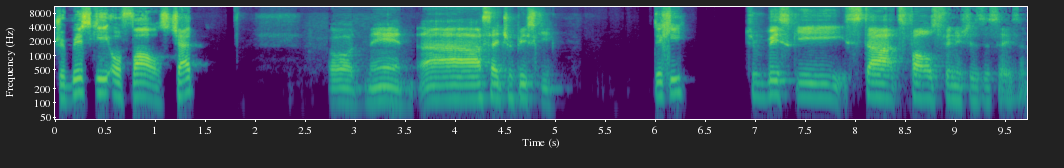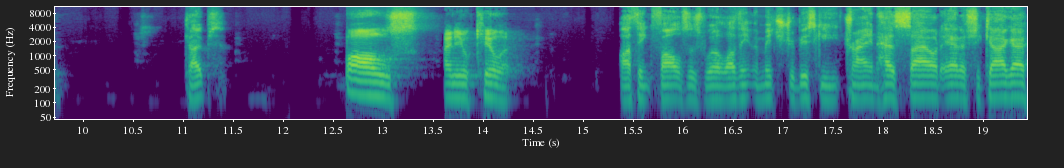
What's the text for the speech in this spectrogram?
Trubisky or Foles? Chad? Oh, man. Uh, I say Trubisky. Dicky? Trubisky starts, Foles finishes the season. Copes? Foles, and he'll kill it. I think Foles as well. I think the Mitch Trubisky train has sailed out of Chicago.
